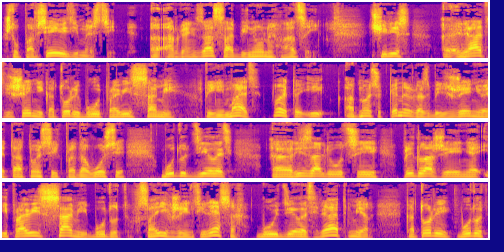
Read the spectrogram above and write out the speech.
что, по всей видимости, э, Организация Объединенных Наций через э, ряд решений, которые будут правительства сами принимать, ну, это и относится к энергосбережению, это относится и к продовольствию, будут делать э, резолюции, предложения, и правительства сами будут в своих же интересах, будут делать ряд мер, которые будут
